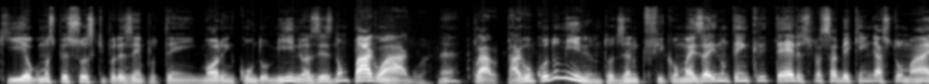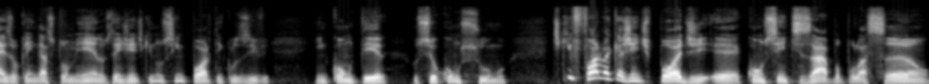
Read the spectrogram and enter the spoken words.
que algumas pessoas que, por exemplo, têm, moram em condomínio, às vezes não pagam a água, né? Claro, pagam condomínio, não estou dizendo que ficam, mas aí não tem critérios para saber quem gastou mais ou quem gastou menos. Tem gente que não se importa, inclusive, em conter o seu consumo. De que forma que a gente pode é, conscientizar a população,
